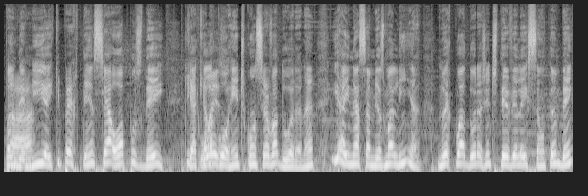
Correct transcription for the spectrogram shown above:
pandemia ah. e que pertence à Opus Dei, que, que é aquela coisa. corrente conservadora, né? E aí nessa mesma linha, no Equador a gente teve eleição também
